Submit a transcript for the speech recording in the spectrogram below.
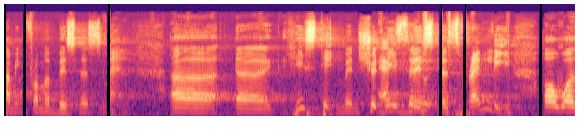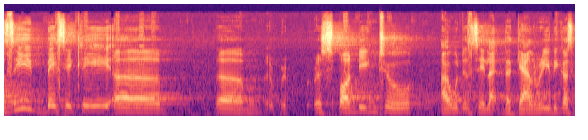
coming from a businessman? Uh, uh, his statement should be business friendly, or was he basically uh, um, responding to? I wouldn't say like the gallery because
